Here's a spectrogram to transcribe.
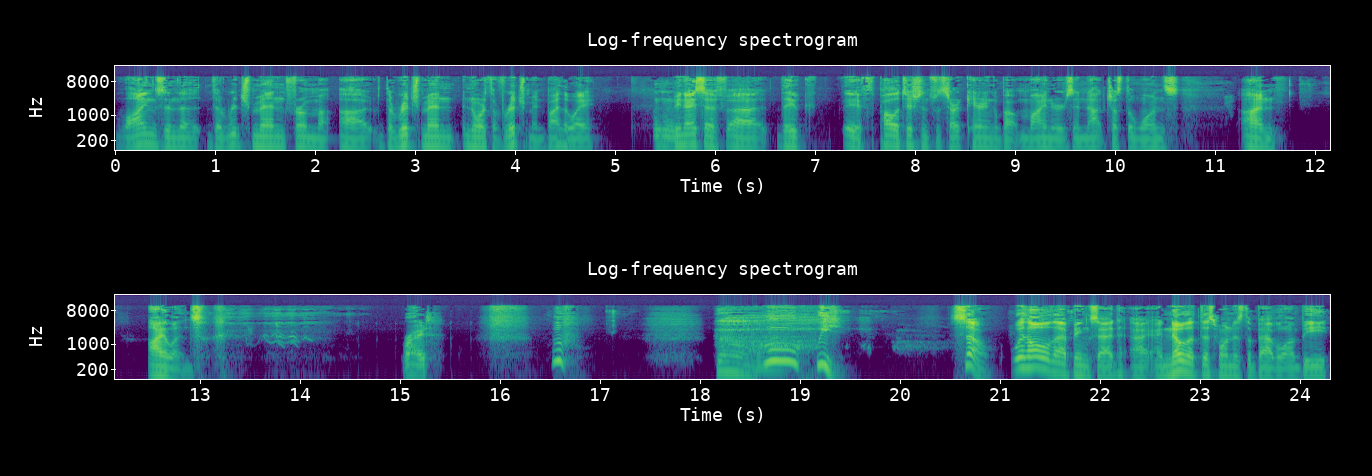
lines in the the rich men from uh, the rich men north of Richmond. By the way, it'd be nice if uh, they if politicians would start caring about miners and not just the ones on islands. Right? Wee. So, with all of that being said, I, I know that this one is the Babylon Bee.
